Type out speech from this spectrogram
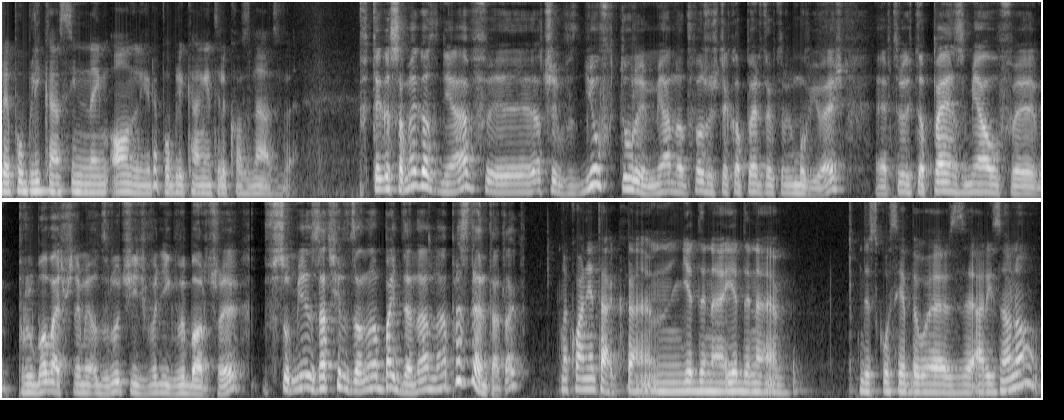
Republicans in Name Only, Republikanie tylko z nazwy. W tego samego dnia, w, znaczy w dniu, w którym miano otworzyć te koperty, o których mówiłeś, w których to Pence miał próbować przynajmniej odwrócić wynik wyborczy, w sumie zatwierdzono Bidena na prezydenta, tak? Dokładnie tak. Jedyne, jedyne dyskusje były z Arizoną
